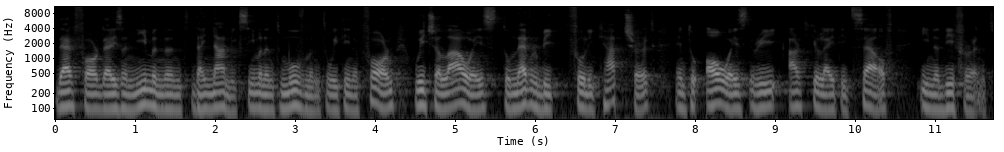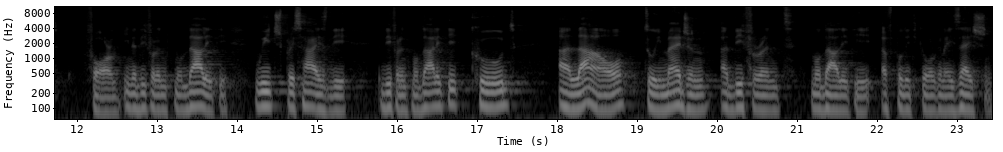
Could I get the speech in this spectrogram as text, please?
Therefore, there is an immanent dynamics, immanent movement within a form which allows to never be fully captured and to always re-articulate itself in a different form, in a different modality, which precisely different modality could allow to imagine a different modality of political organization.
